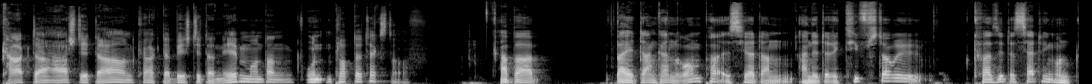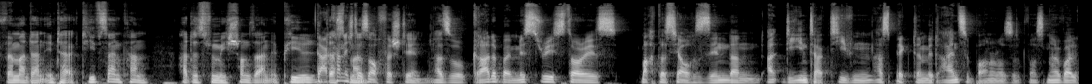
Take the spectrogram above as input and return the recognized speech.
Charakter A steht da und Charakter B steht daneben und dann unten ploppt der Text auf. Aber bei Danganronpa ist ja dann eine Detektivstory quasi das Setting und wenn man dann interaktiv sein kann, hat es für mich schon seinen Appeal. Da kann ich das auch verstehen. Also gerade bei Mystery Stories macht das ja auch Sinn, dann die interaktiven Aspekte mit einzubauen oder so etwas, ne? Weil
